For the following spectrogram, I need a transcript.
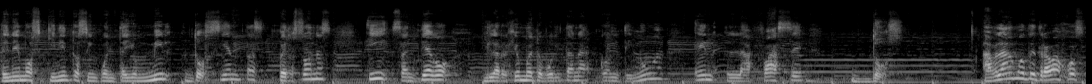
tenemos 551.200 personas y Santiago y la región metropolitana continúa en la fase 2. Hablábamos de trabajos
